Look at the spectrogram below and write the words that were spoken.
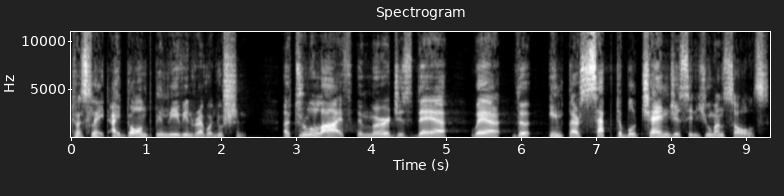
Translate. I don't believe in revolution. A true life emerges there where the imperceptible changes in human souls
